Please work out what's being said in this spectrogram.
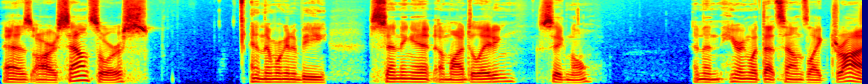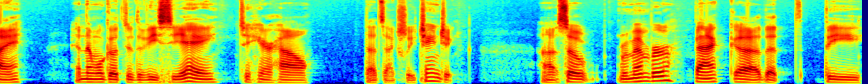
as our sound source, and then we're going to be sending it a modulating signal, and then hearing what that sounds like dry, and then we'll go through the VCA to hear how that's actually changing. Uh, so remember back uh, that the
